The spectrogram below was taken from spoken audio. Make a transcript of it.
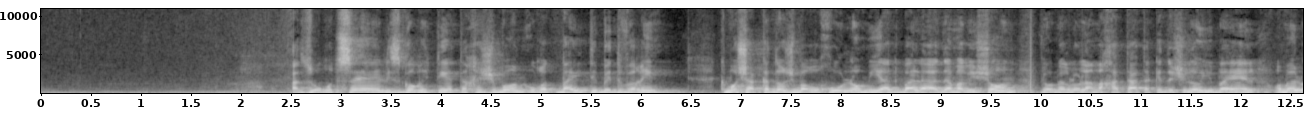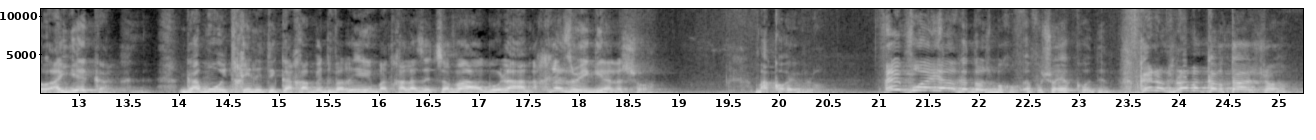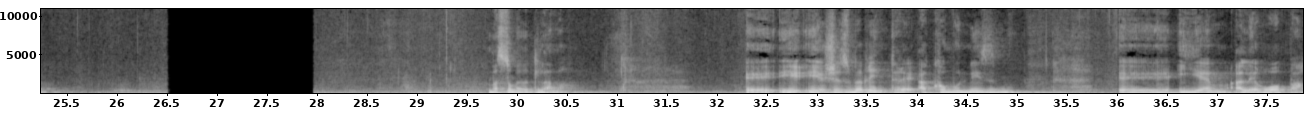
אז הוא רוצה לסגור איתי את החשבון, הוא רק בא איתי בדברים. כמו שהקדוש ברוך הוא לא מיד בא לאדם הראשון ואומר לו למה חטאת כדי שלא ייבהל, אומר לו אייכה. גם הוא התחיל איתי ככה בדברים, בהתחלה זה צבא, גולן, אחרי זה הוא הגיע לשואה. מה כואב לו? איפה היה הקדוש ברוך הוא? איפה שהוא היה קודם. כן, אז למה קרתה השואה? מה זאת אומרת למה? אה, יש הסברים. תראה, הקומוניזם אה, איים על אירופה.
